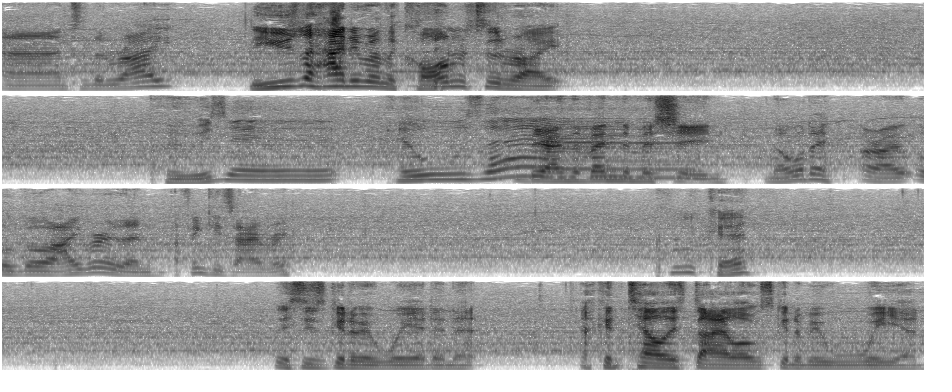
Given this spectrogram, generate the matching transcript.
And to the right, They usually hide him around the corner to the right. Who is it? Who's there? behind the vending machine. Nobody. All right, we'll go Ivory then. I think it's Ivory. Okay. This is going to be weird, isn't it? I can tell this dialogue's going to be weird.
